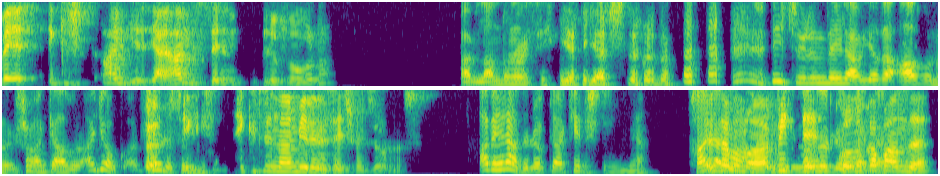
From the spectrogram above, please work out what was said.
ve iki hangi yani hangisi senin pilotun olurdu? Abi Lando Norris'i yar- yarıştırırdım. Hiçbirinin değil abi. Ya da al bunu. Şu anki al bunu. Ay yok. Şöyle söyleyeyim. İkisi, ikisinden birini seçmek zorundasın. Abi herhalde Leclerc'i yarıştırırdım ya. E Hala benim tamam kafamda abi bitti. Yılmaz'la Konu Leclerc'ler. kapandı.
